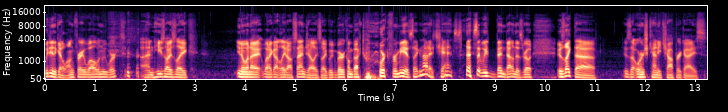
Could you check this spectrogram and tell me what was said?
We didn't get along very well when we worked, and he's always like, you know, when I when I got laid off Sanjel, he's like, "We better come back to work for me." It's like not a chance. I said we've been down this road. It was like the it was the Orange County Chopper guys,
